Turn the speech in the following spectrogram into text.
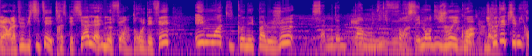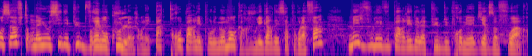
Alors la publicité est très spéciale, elle me fait un drôle d'effet, et moi qui connais pas le jeu, ça me donne pas envie forcément d'y jouer quoi. Du côté de chez Microsoft, on a eu aussi des pubs vraiment cool, j'en ai pas trop parlé pour le moment car je voulais garder ça pour la fin, mais je voulais vous parler de la pub du premier Gears of War.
